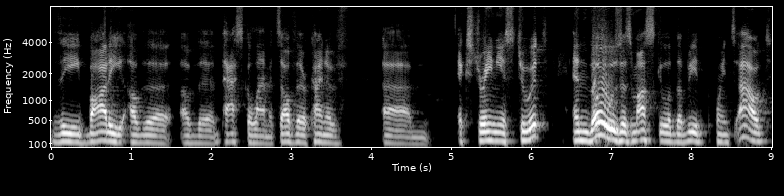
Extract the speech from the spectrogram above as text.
the body of the of the paschal lamb itself. They're kind of um, extraneous to it, and those, as Maskil David points out,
